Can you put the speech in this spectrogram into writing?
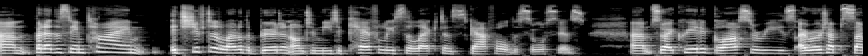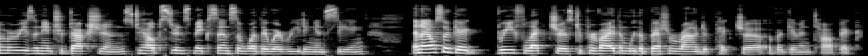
Um, but at the same time, it shifted a lot of the burden onto me to carefully select and scaffold the sources. Um, so I created glossaries, I wrote up summaries and introductions to help students make sense of what they were reading and seeing. And I also gave brief lectures to provide them with a better rounded picture of a given topic.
